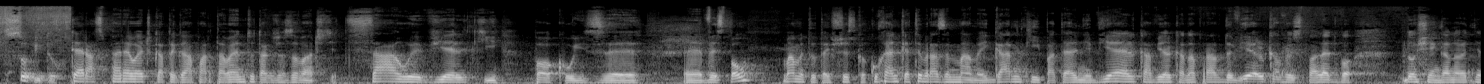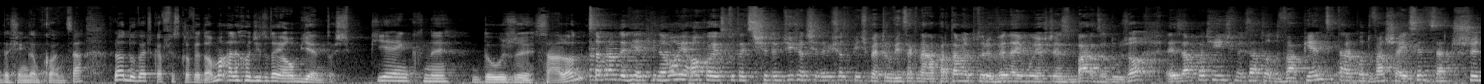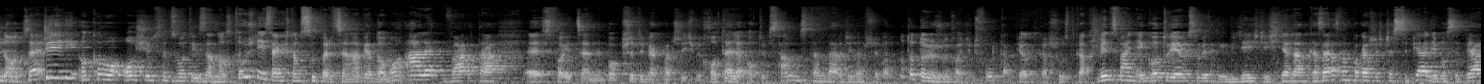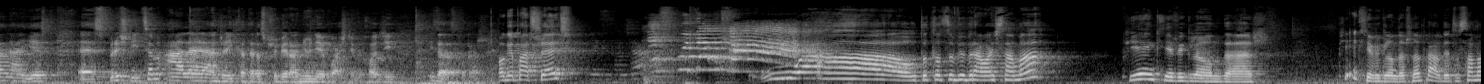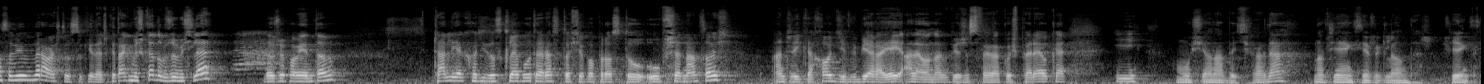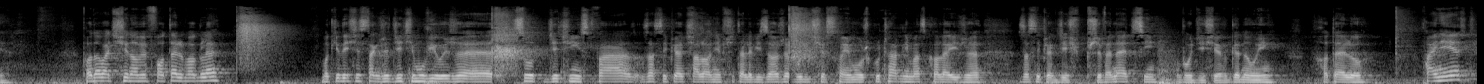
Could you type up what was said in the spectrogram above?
Z sufitu. Teraz perełeczka tego apartamentu, także zobaczcie. Cały wielki pokój z e, wyspą. Mamy tutaj wszystko. Kuchenkę tym razem mamy i garnki, i patelnie. Wielka, wielka, naprawdę wielka wyspa. Ledwo dosięgam, nawet nie dosięgam końca. Lodóweczka, wszystko wiadomo, ale chodzi tutaj o objętość. Piękny, duży salon. Naprawdę wielki. Na moje oko jest tutaj z 70-75 metrów, więc jak na apartament, który wynajmujesz, to jest bardzo dużo. E, Zapłaciliśmy za to 2500 albo 2600 za 3 noce, czyli około 800 zł za noc. To już nie jest jakaś tam super cena, wiadomo, ale warta e, swojej ceny, bo przy tym jak patrzyliśmy hotele o tym samym standardzie na przykład, no to to już wychodzi czwórka, piątka, szóstka, więc fajnie, gotujemy sobie, tak jak widzieliście, śniadanka. Zaraz Wam pokażę jeszcze sypialnię, bo sypialnia jest e, z prysznicem, ale Angelika teraz przebiera niunię, właśnie wychodzi i zaraz pokażę. Mogę patrzeć? Wow! To to, co wybrałaś sama? Pięknie wyglądasz. Pięknie wyglądasz, naprawdę. To sama sobie wybrałaś tą sukieneczkę. Tak, Myszka? Dobrze myślę? Dobrze pamiętam? Charlie jak chodzi do sklepu teraz, to się po prostu uprze na coś. Angelika chodzi, wybiera jej, ale ona wybierze swoją jakąś perełkę i musi ona być, prawda? No pięknie wyglądasz. Pięknie. Podoba Ci się nowy fotel w ogóle? Bo kiedyś jest tak, że dzieci mówiły, że cud dzieciństwa zasypiać w salonie przy telewizorze, budzić się w swoim łóżku. Charlie ma z kolei, że zasypia gdzieś przy Wenecji, budzi się w Genui, w hotelu. Fajnie jest?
